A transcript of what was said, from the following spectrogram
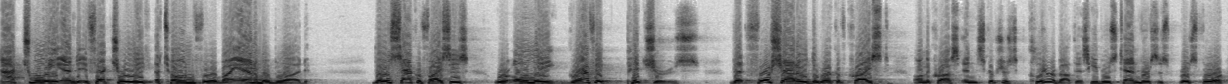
actually and effectually atoned for by animal blood. Those sacrifices were only graphic pictures that foreshadowed the work of Christ on the cross. And Scripture's clear about this. Hebrews 10, verses, verse 4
